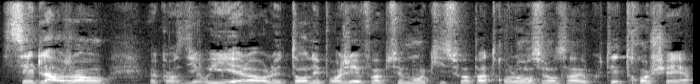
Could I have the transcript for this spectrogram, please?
c'est de l'argent. Donc on se dit, oui, alors le temps des projets, il faut absolument qu'il soit pas trop long, sinon ça va coûter trop cher.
